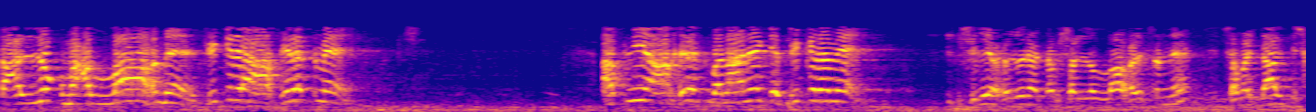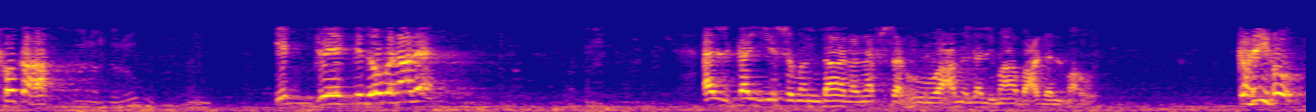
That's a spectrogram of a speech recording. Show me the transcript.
تعلق مع اللہ میں، فکر آخرت میں۔ اپنی آخرت بنانے کے فکر میں۔ اس لیے حضور اکرم صلی اللہ علیہ وسلم نے سمجھدار کس کو کہا؟ جو ایک کے دو بنا لے۔ الکیس مندان نفسه وعمل لما بعد الموت۔ کہیں ہو۔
